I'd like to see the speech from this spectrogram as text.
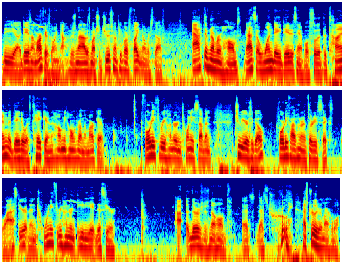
the uh, days on market is going down. There's not as much to choose from. People are fighting over stuff. Active number of homes, that's a one day data sample. So that the time the data was taken, how many homes are on the market? 4,327 two years ago, 4,536 last year, and then 2,388 this year. Uh, there's just no homes. That's that's truly that's truly remarkable.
